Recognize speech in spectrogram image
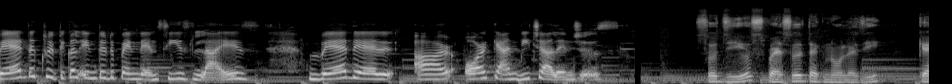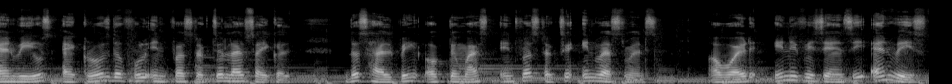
Where the critical interdependencies lies where there are or can be challenges. So geospatial technology can be used across the full infrastructure life cycle thus helping optimize infrastructure investments, avoid inefficiency and waste.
